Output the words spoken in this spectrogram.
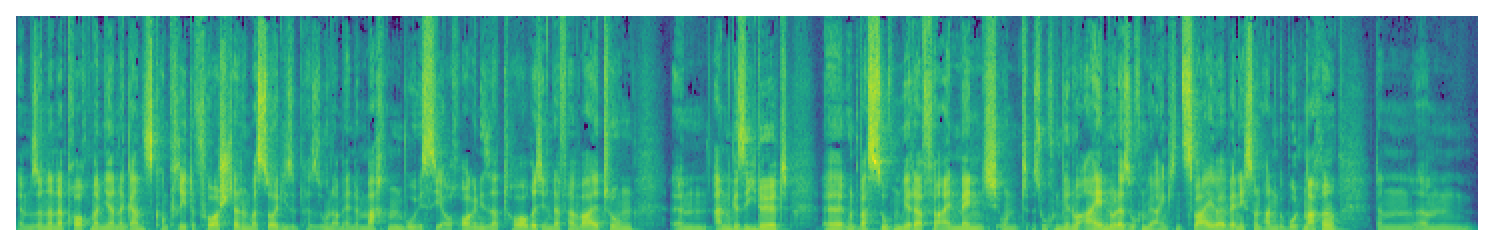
ähm, sondern da braucht man ja eine ganz konkrete Vorstellung, was soll diese Person am Ende machen? Wo ist sie auch organisatorisch in der Verwaltung ähm, angesiedelt? Äh, und was suchen wir da für einen Mensch? Und suchen wir nur einen oder suchen wir eigentlich einen zwei? Weil wenn ich so ein Angebot mache, dann ähm,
